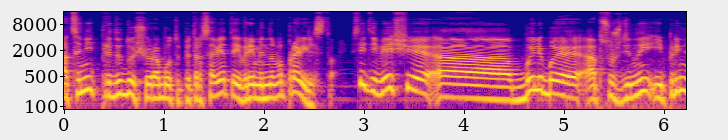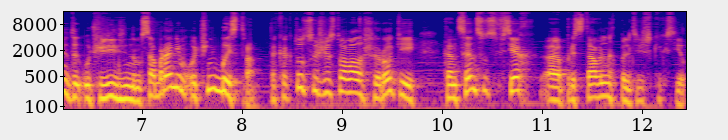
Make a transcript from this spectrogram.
оценить предыдущую работу Петросовета и Временного правительства. Все эти вещи э, были бы обсуждены и приняты учредительным собранием очень быстро, так как тут существовал широкий консенсус всех э, представленных политических сил.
